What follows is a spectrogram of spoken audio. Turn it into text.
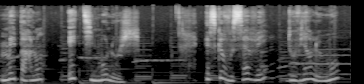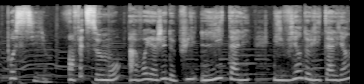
Mais parlons étymologie. Est-ce que vous savez d'où vient le mot postillon En fait, ce mot a voyagé depuis l'Italie. Il vient de l'italien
